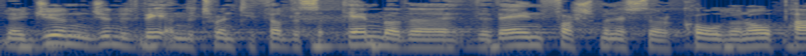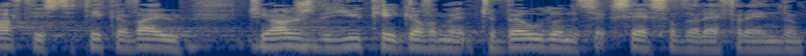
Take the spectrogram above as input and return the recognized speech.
Now, during, during the debate on the 23rd of September, the, the then First Minister called on all parties to take a vow to urge the UK Government to build on the success of the referendum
